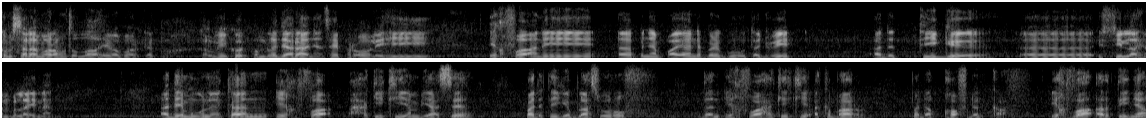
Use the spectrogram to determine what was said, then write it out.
Waalaikumsalam warahmatullahi wabarakatuh. Kalau mengikut pembelajaran yang saya perolehi, ikhfa ni uh, penyampaian daripada guru tajwid ada tiga uh, istilah yang berlainan. Ada yang menggunakan ikhfa hakiki yang biasa pada 13 huruf dan ikhfa hakiki akbar pada qaf dan kaf. Ikhfa artinya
